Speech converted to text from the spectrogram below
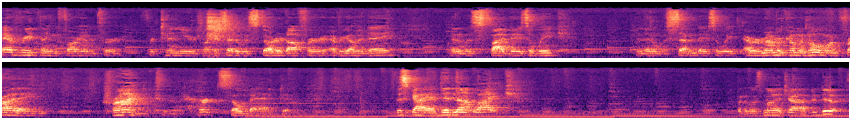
everything for him for, for 10 years. Like I said, it was started off for every other day, then it was five days a week, and then it was seven days a week. I remember coming home on Friday and crying because it hurt so bad. This guy I did not like, but it was my job to do it.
